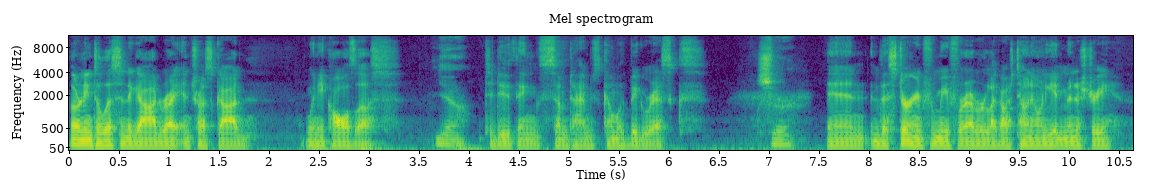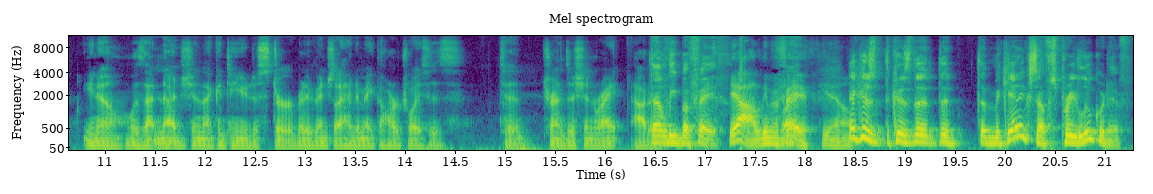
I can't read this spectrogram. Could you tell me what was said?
learning to listen to god right and trust god when he calls us yeah. to do things sometimes come with big risks. Sure. And the stirring for me forever like i was telling you i want to get in ministry you know was that nudge and that continued to stir but eventually i had to make the hard choices to transition right out of that leap of faith yeah leap of faith you know because because the, the the mechanic stuff's pretty lucrative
